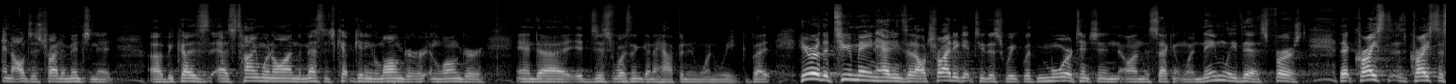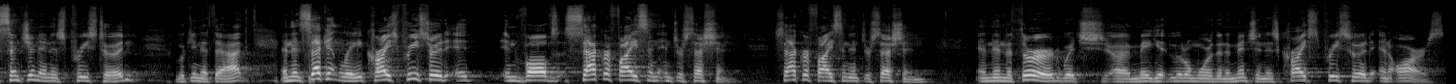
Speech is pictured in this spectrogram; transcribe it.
and I'll just try to mention it. Uh, because as time went on, the message kept getting longer and longer, and uh, it just wasn't going to happen in one week. But here are the two main headings that I'll try to get to this week with more attention on the second one. Namely, this first, that Christ, Christ's ascension and his priesthood, looking at that. And then, secondly, Christ's priesthood it involves sacrifice and intercession sacrifice and intercession. And then the third, which uh, may get little more than a mention, is Christ's priesthood and ours.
